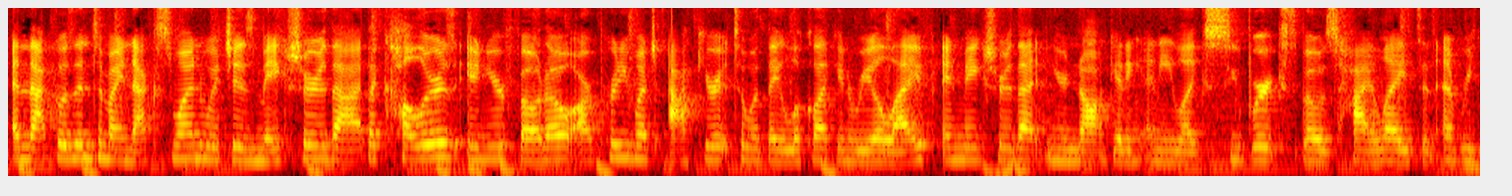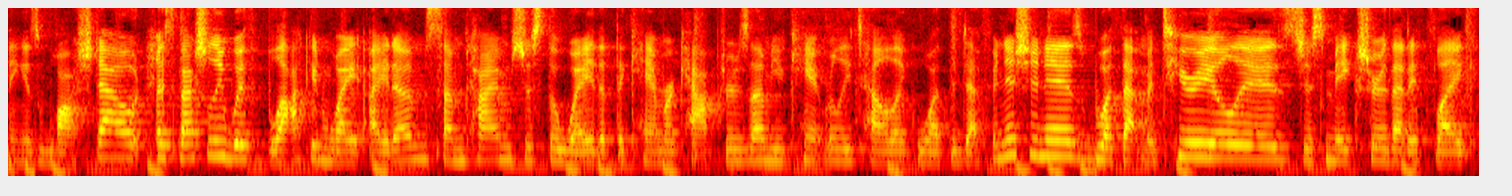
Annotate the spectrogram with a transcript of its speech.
and that goes into my next one which is make sure that the colors in your photo are pretty much accurate to what they look like in real life and make sure that you're not getting any like super exposed highlights and everything is washed out. Especially with black and white items, sometimes just the way that the camera captures them, you can't really tell like what the definition is, what that material is. Just make sure that it's like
